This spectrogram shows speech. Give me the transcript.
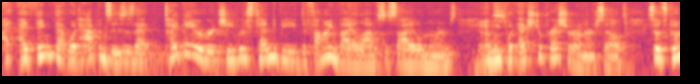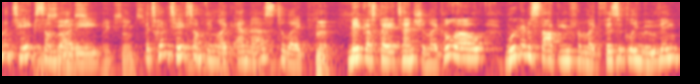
I, I think that what happens is is that type A overachievers tend to be defined by a lot of societal norms, and we put extra pressure on ourselves. So it's going to take Makes somebody. Sense. Makes sense. It's going to take something like MS to like Yeah. make us pay attention. Like, hello, we're going to stop you from like physically moving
